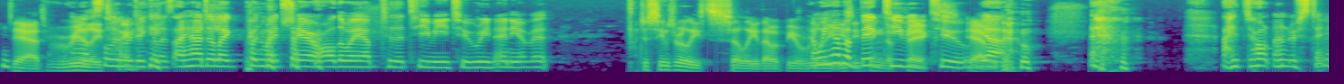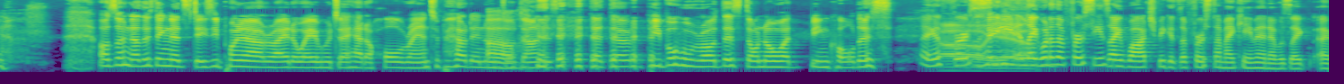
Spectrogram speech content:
Yeah, it's really Absolutely tiny. ridiculous. I had to like put my chair all the way up to the TV to read any of it. It just seems really silly. That would be a really and we have a big thing to TV fix. too. Yeah, Yeah. we do. I don't understand. Also, another thing that Stacey pointed out right away, which I had a whole rant about in Until Oh. Dawn, is that the people who wrote this don't know what being cold is. Like the first Oh, scene, yeah. like one of the first scenes I watched because the first time I came in, I was like, I,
